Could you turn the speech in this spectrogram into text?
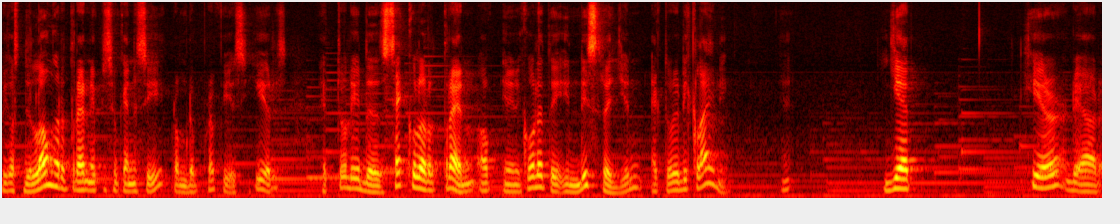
Because the longer trend, as you can see from the previous years, actually the secular trend of inequality in this region actually declining. Yet, here they are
